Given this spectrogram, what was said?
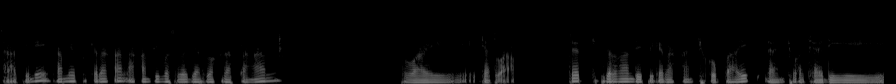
saat ini kami perkirakan akan tiba sesuai jadwal kedatangan sesuai jadwal. Jadi perjalanan diperkirakan cukup baik dan cuaca di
